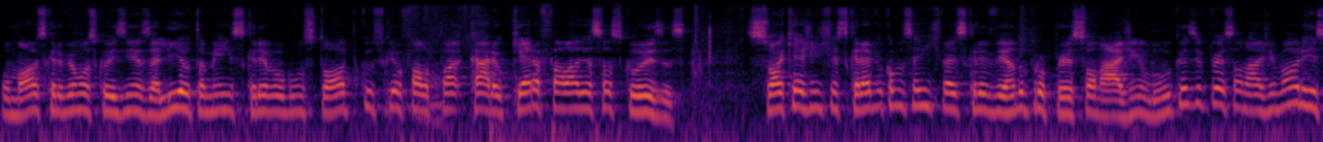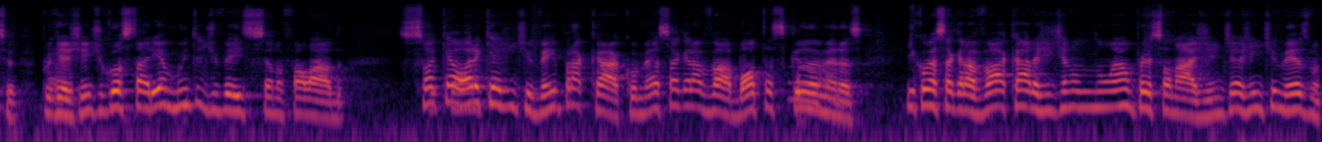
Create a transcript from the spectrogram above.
o Mal escreveu umas coisinhas ali, eu também escrevo alguns tópicos, porque eu falo, "Pa- cara, eu quero falar dessas coisas. Só que a gente escreve como se a gente estivesse escrevendo pro personagem Lucas e o personagem Maurício. Porque a gente gostaria muito de ver isso sendo falado. Só que a hora que a gente vem pra cá, começa a gravar, bota as câmeras e começa a gravar, cara, a gente não, não é um personagem, a gente é a gente mesmo.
